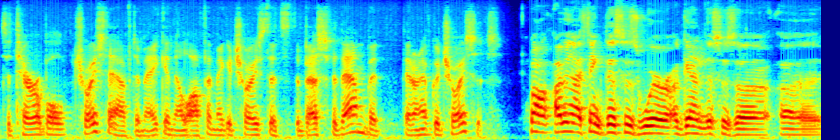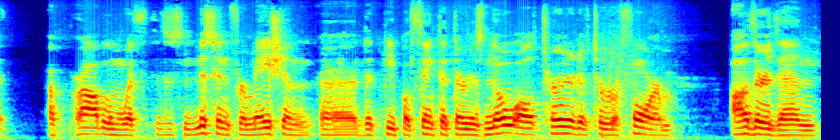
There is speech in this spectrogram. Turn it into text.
it's a terrible choice to have to make, and they'll often make a choice that's the best for them, but they don't have good choices. Well, I mean, I think this is where again, this is a, a a problem with this misinformation uh, that people think that there is no alternative to reform other than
